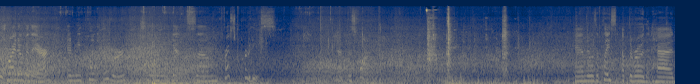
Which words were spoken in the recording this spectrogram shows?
is right over there and we pulled over to get some fresh produce at this farm. And there was a place up the road that had,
